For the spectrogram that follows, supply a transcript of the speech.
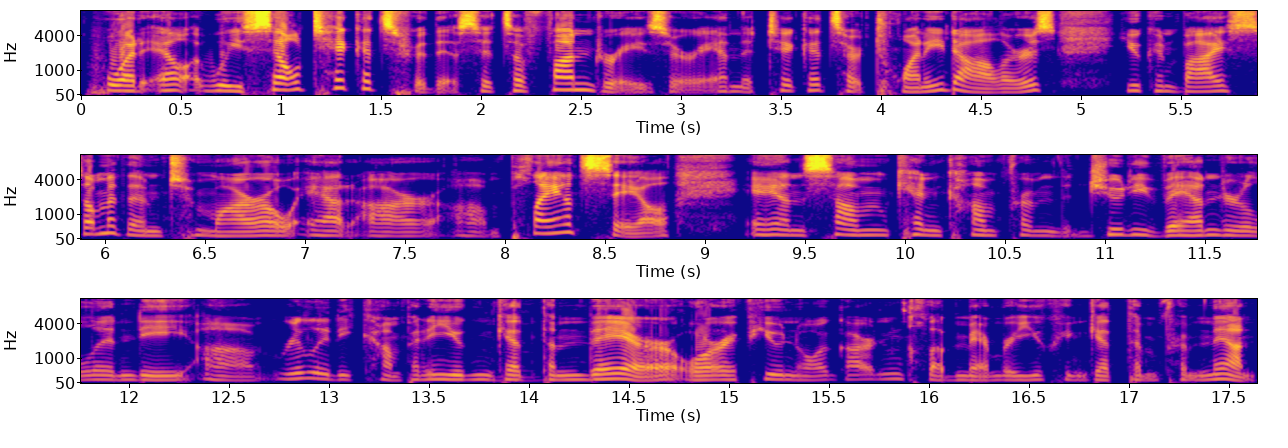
What el- we sell tickets for this? It's a fundraiser, and the tickets are twenty dollars. You can buy some of them tomorrow at our um, plant sale, and some can come from the Judy Vanderlinde uh, Realty Company. You can get them there, or if you know a garden club member, you can get them from them.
